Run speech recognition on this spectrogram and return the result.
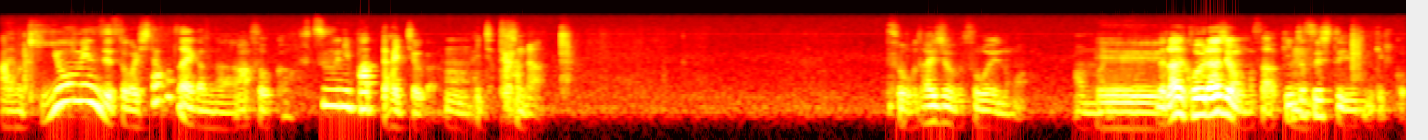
あでも企業面接とか俺したことないからな。あそうか。普通にパッて入っちゃうから、うん。入っちゃったかな。そう大丈夫。そういうのはあんまり。へだラこういうラジオもさ緊張する人いるじゃん結構。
